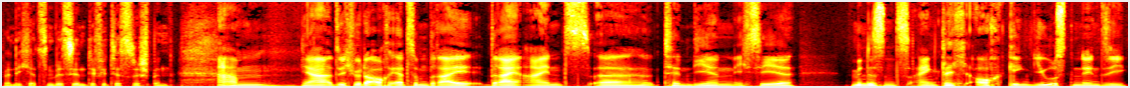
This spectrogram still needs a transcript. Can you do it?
wenn ich jetzt ein bisschen defetistisch bin. Ähm, ja, also ich würde auch eher zum 3-1 äh, tendieren. Ich sehe mindestens eigentlich auch gegen Houston den Sieg,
